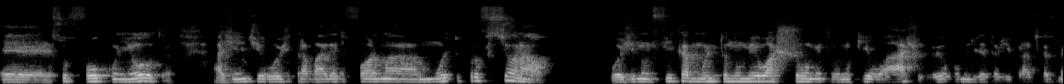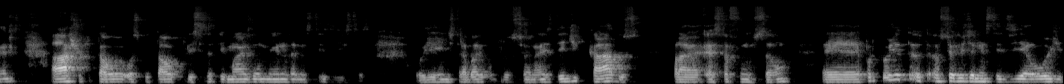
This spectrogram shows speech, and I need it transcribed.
é, sufoco em outra, a gente hoje trabalha de forma muito profissional. Hoje não fica muito no meu achômetro, no que eu acho, eu como diretor de práticas médicas, acho que tal hospital precisa ter mais ou menos anestesistas. Hoje a gente trabalha com profissionais dedicados para essa função, é, porque hoje o serviço de anestesia, hoje,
